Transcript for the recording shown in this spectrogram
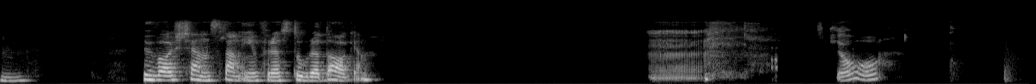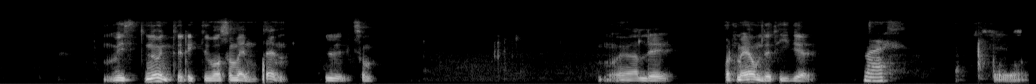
Mm. Hur var känslan inför den stora dagen? Mm. Ja, Visste nog inte riktigt vad som väntade en. Liksom. Jag har aldrig varit med om det tidigare. Nej. Så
